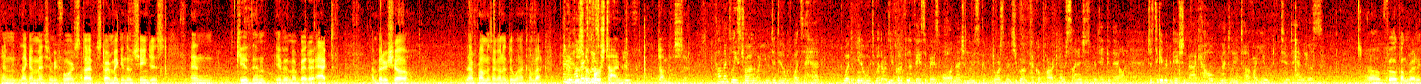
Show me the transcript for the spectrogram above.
And like I mentioned before, start start making those changes and give them even a better act, a better show that I promise I'm gonna do when I come back. Andrew, this is the first time you've done this. How mentally strong are you to deal with what's ahead? What you know, which- whether you've gone from the face of baseball, imagine losing endorsements, you go on Petco Park and your signage has been taken down. Just to get reputation back, how mentally tough are you to, to handle this? I feel like I'm ready.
